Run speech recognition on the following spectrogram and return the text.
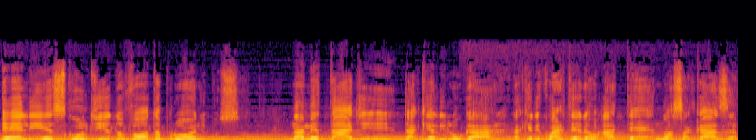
Ele, escondido, volta para o ônibus. Na metade daquele lugar, daquele quarteirão até nossa casa,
